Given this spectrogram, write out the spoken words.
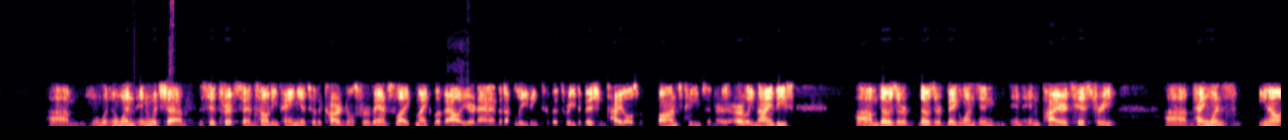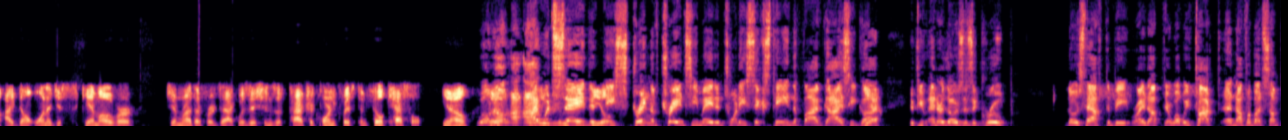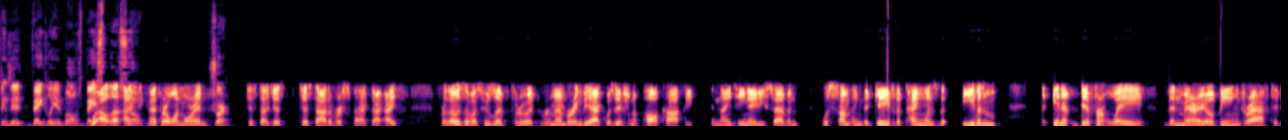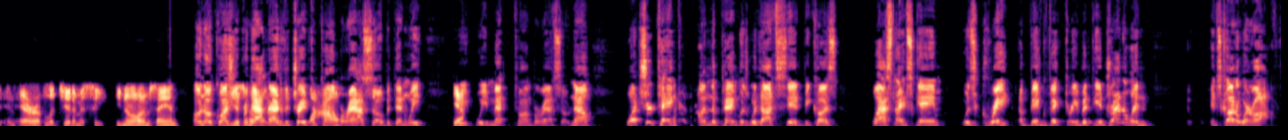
um, in, in which uh, Sid Thrift sent Tony Pena to the Cardinals for Van Slyke, Mike LaValliere, and that ended up leading to the three division titles with Bonds teams in the early '90s. Um, those are those are big ones in in, in Pirates history. Uh, Penguins, you know, I don't want to just skim over Jim Rutherford's acquisitions of Patric Hornqvist and Phil Kessel. You know, Well, no, are I, I would really say that deals. the string of trades he made in 2016, the five guys he got, Yeah. If you enter those as a group, those have to be right up there. Well, we've talked enough about something that vaguely involves baseball. Well, so I, can I throw one more in? sure. Just, uh, just, just out of respect, I, I, for those of us who lived through it, remembering the acquisition of Paul Coffey in 1987 was something that gave the Penguins, the, even in a different way than Mario being drafted, an air of legitimacy. You know what I'm saying? Oh, no question. For that like, matter, the trade for Tom wow. Barrasso, but then we, Yeah. we we met Tom Barrasso. Now, what's your take on the Penguins without Sid? Because last night's game was great, a big victory, but the adrenaline, it's got to wear off.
